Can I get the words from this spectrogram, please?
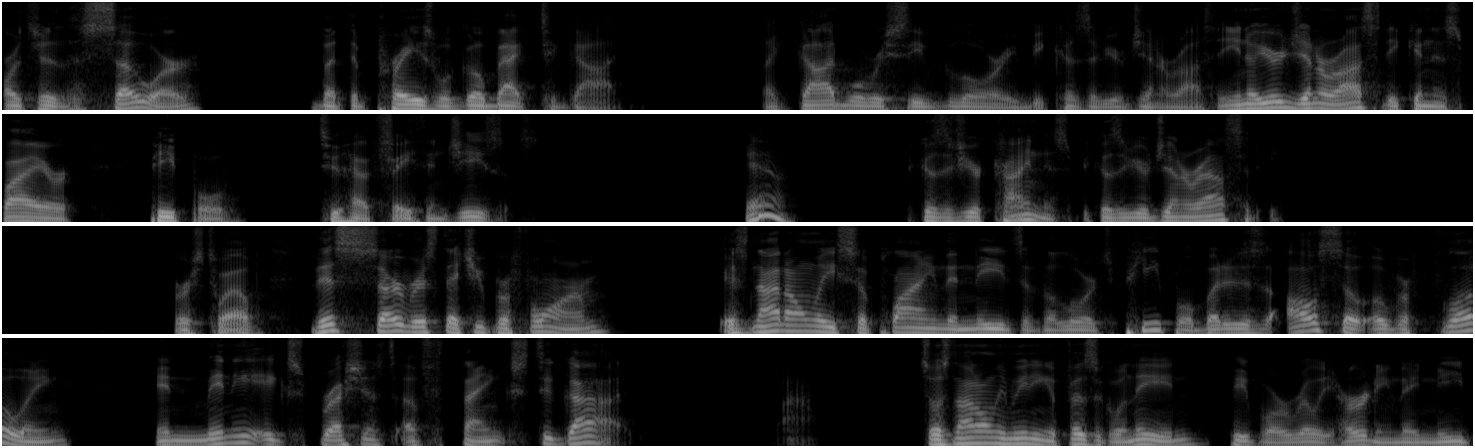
or to the sower but the praise will go back to god like God will receive glory because of your generosity. You know, your generosity can inspire people to have faith in Jesus. Yeah, because of your kindness, because of your generosity. Verse 12 This service that you perform is not only supplying the needs of the Lord's people, but it is also overflowing in many expressions of thanks to God. Wow. So it's not only meeting a physical need, people are really hurting. They need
